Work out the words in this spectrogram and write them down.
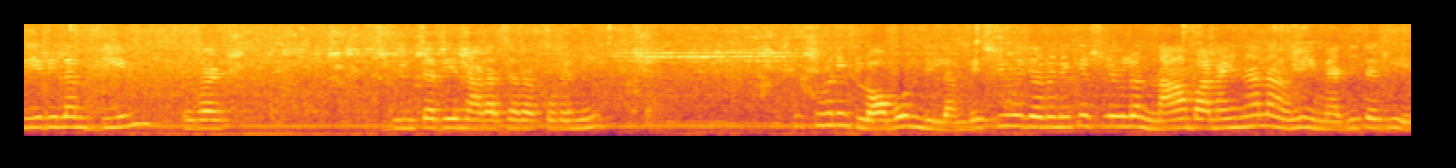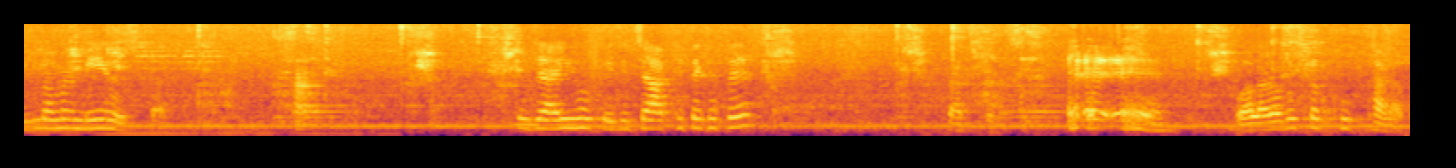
দিয়ে দিলাম ডিম। এবার ডিমটা দিয়ে নাড়াচাড়া করে নিই। একটুখানি লবণ দিলাম। বেশি হয়ে যাবে নাকি? আসলে এগুলো না বানাই না না, আমি ম্যাগি ট্যাগি, এগুলো আমার মেয়ে ওস্তাদ তো যাই হোক, এই যে চা খেতে খেতে কাজ করছি। গলার অবস্থা খুব খারাপ।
